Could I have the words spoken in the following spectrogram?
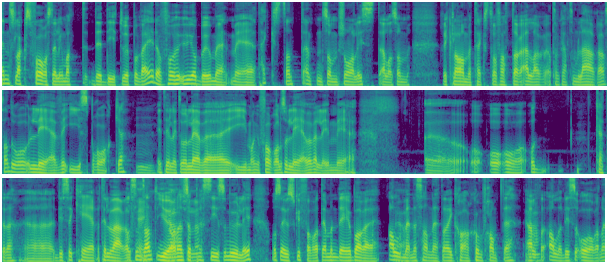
en slags forestilling om at det er dit hun er på vei, da, for hun jobber jo med, med tekst. Sant? Enten som journalist eller som reklametekstforfatter eller som lærer. Sant? Hun lever i språket. I tillegg til å leve i mange forhold, så lever veldig med øh, og, og, og, hva heter det uh, Dissekere tilværelsen. Okay. sant? Gjør ja, den så presis som mulig. Og så er hun skuffa over at ja, men det er jo bare allmenne sannheter jeg har kommet fram til Ja. alle disse årene.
